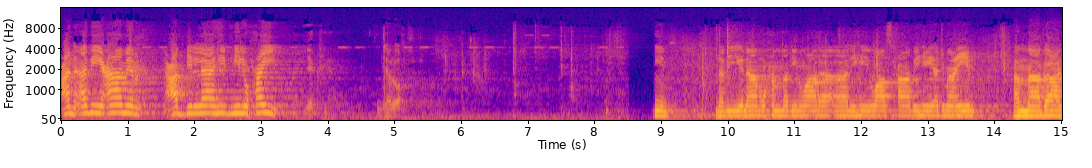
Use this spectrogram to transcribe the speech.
عن أبي عامر عبد الله بن لحي. يكفي. انتهى الوقت. نبينا محمد وعلى آله وأصحابه أجمعين. أما بعد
